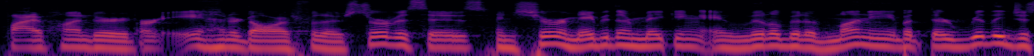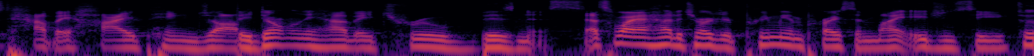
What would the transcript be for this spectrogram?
500 or $800 for their services. And sure, maybe they're making a little bit of money, but they really just have a high paying job. They don't really have a true business. That's why I had to charge a premium price in my agency so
